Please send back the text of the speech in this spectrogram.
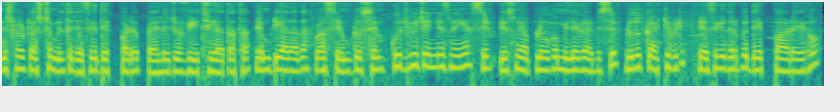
इंस्ट्रूमेंट क्लस्टर मिलता है, जैसे कि देख पा रहे हो, पहले जो वी थ्री आता था एम आता था, पूरा सेम टू सेम कुछ भी चेंजेस नहीं है, सिर्फ़ इसमें आप लोगों को मिलेगा अभी सिर्फ़ ब्लूटूथ कनेक्टिविटी जैसे कि इधर पे देख पा रहे हो।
